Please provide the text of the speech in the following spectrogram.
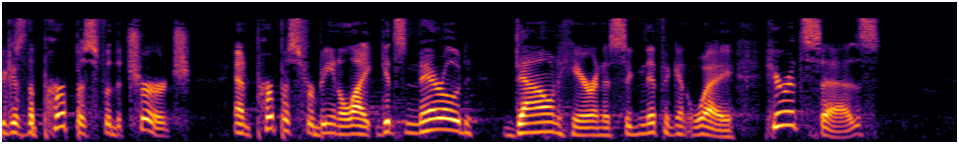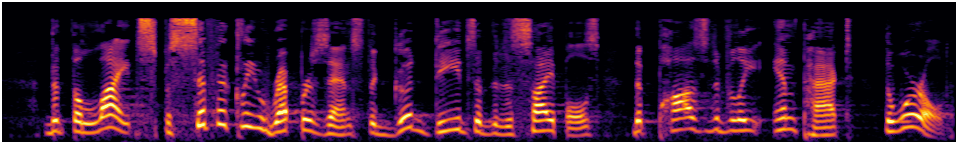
Because the purpose for the church and purpose for being a light gets narrowed down here in a significant way. Here it says that the light specifically represents the good deeds of the disciples that positively impact the world,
